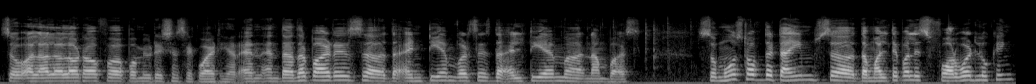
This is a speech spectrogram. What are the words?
So a, a lot of uh, permutations required here. And and the other part is uh, the NTM versus the LTM uh, numbers. So most of the times uh, the multiple is forward looking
